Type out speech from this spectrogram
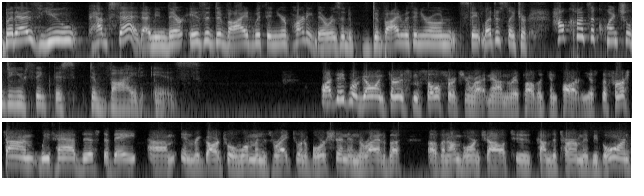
But as you have said, I mean, there is a divide within your party. There was a divide within your own state legislature. How consequential do you think this divide is? Well, I think we're going through some soul searching right now in the Republican Party. It's the first time we've had this debate um, in regard to a woman's right to an abortion and the right of, a, of an unborn child to come to term and be born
